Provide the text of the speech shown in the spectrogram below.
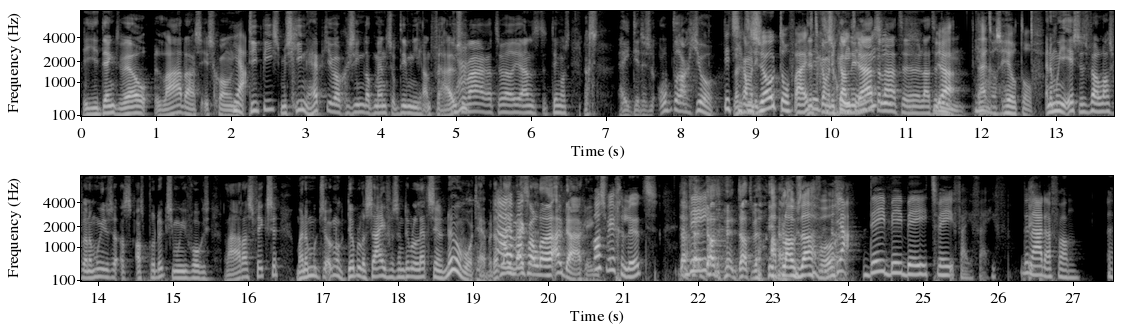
Je denkt wel, Lada's is gewoon Ja. typisch. Misschien heb je wel gezien dat mensen op die manier aan het verhuizen Ja. waren terwijl je aan het ding was. Hey, dit is een opdracht, joh. Dit Dan ziet gaan er die, zo tof uit. Dit gaan we die goede kandidaten laten, laten Ja. doen. Ja, het was heel tof. En dan moet je eerst, dus wel lastig, want dan moet je dus als, als productie moet je volgens Lada's fixen. Maar dan moeten ze ook nog dubbele cijfers en dubbele letters in het nummerwoord hebben. Dat Ja, lijkt me echt wel een uitdaging. Was weer gelukt. dat, D- dat, dat wel, ja. Applaus daarvoor. Ja, DBB255. De Lada van eh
